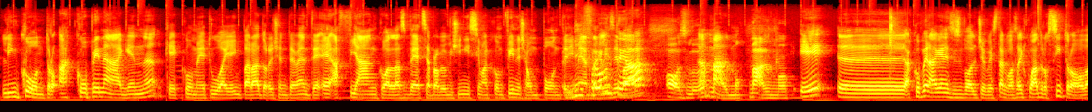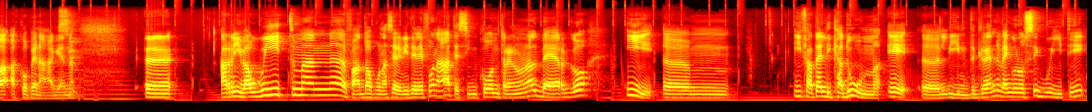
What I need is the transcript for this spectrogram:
L'incontro a Copenaghen, che come tu hai imparato recentemente è a fianco alla Svezia, proprio vicinissimo al confine, c'è un ponte di, di merda che li separa. a Oslo, A Malmo. Malmo. E eh, a Copenaghen si svolge questa cosa, il quadro si trova a Copenaghen. Eh, arriva Whitman, fa, dopo una serie di telefonate, si incontrano in un albergo, i, ehm, i fratelli Kadum e eh, Lindgren vengono seguiti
